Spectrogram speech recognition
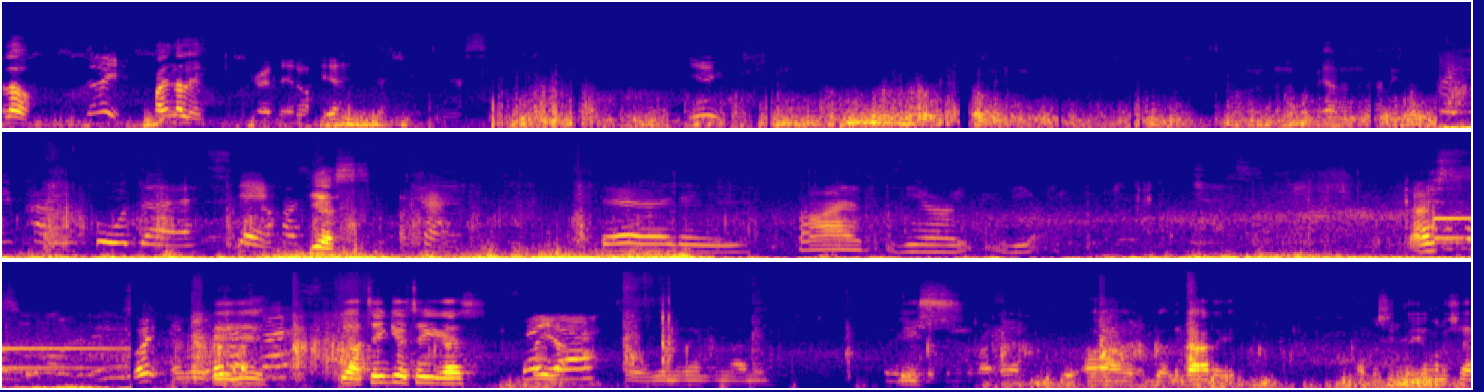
Hello. Hey, Finally. grab that off you. Yeah. Cheers. You. So, ito na, babayaran na namin. Are you paying for the stick? Yes. Okay. Thirty-five zero zero. Guys, Wait, I'm Yeah, yeah. Yeah, thank you, thank you guys. see ya. So, yun na yung ano namin. Base. right there. Ah, lagari. Tapos ito yung ano siya.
